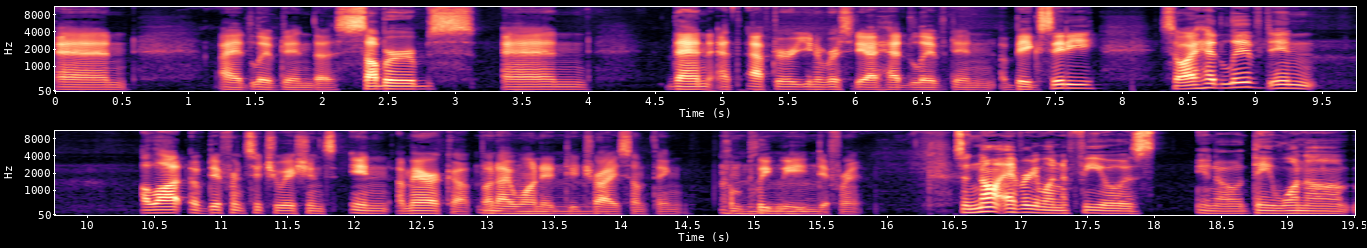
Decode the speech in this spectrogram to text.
and I had lived in the suburbs and then at, after university I had lived in a big city. So I had lived in a lot of different situations in America, but I wanted to try something completely different. So not everyone feels, you know, they wanna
